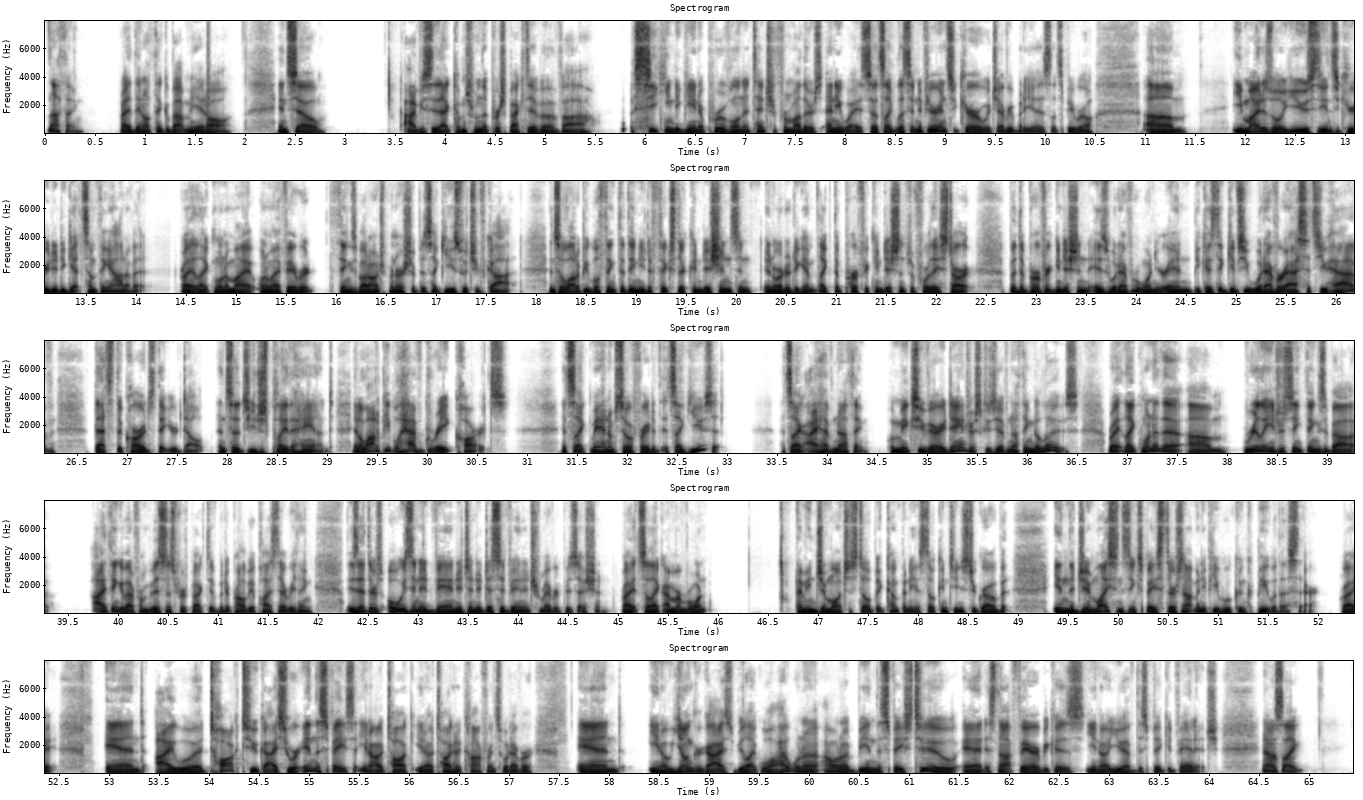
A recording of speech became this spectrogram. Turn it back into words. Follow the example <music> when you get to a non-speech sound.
Nothing, right? They don't think about me at all. And so obviously that comes from the perspective of uh, seeking to gain approval and attention from others anyway. So it's like, listen, if you're insecure, which everybody is, let's be real, um, you might as well use the insecurity to get something out of it right? Like one of my one of my favorite things about entrepreneurship is like use what you've got. And so a lot of people think that they need to fix their conditions in, in order to get like the perfect conditions before they start. But the perfect condition is whatever one you're in because it gives you whatever assets you have. That's the cards that you're dealt. And so you just play the hand. And a lot of people have great cards. It's like, man, I'm so afraid of it's like use it. It's like I have nothing. What makes you very dangerous because you have nothing to lose, right? Like one of the um, really interesting things about I think about it from a business perspective, but it probably applies to everything, is that there's always an advantage and a disadvantage from every position, right? So like I remember when I mean, Gym Launch is still a big company and still continues to grow, but in the gym licensing space, there's not many people who can compete with us there, right? And I would talk to guys who are in the space, you know, I would talk, you know, talk at a conference, whatever, and you know, younger guys would be like, "Well, I want to, I want to be in the space too, and it's not fair because you know you have this big advantage." And I was like,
